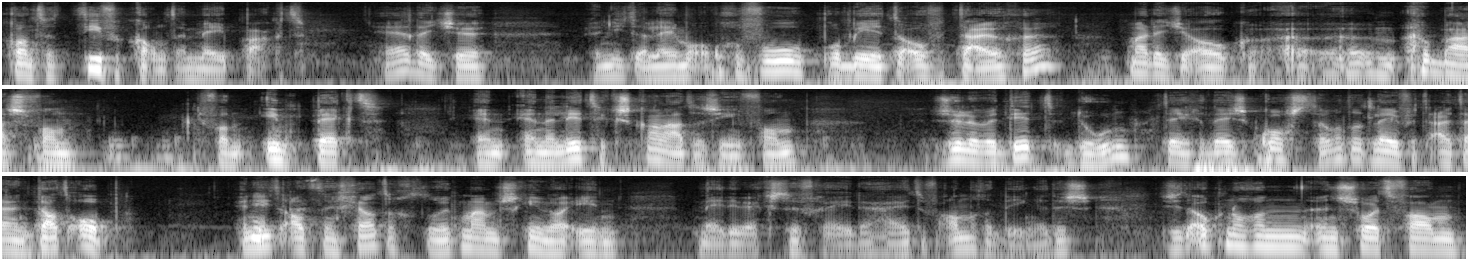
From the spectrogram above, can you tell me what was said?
kwantitatieve kant ermee pakt. dat je niet alleen maar op gevoel probeert te overtuigen, maar dat je ook uh, op basis van, van impact en analytics kan laten zien van zullen we dit doen tegen deze kosten, want dat levert uiteindelijk dat op. En niet altijd in geld gedrukt, maar misschien wel in medewerkstevredenheid of andere dingen. Dus er zit ook nog een, een soort van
